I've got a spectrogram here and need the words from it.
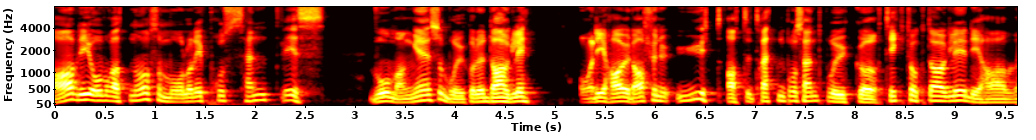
Av de over 18 år så måler de prosentvis hvor mange som bruker det daglig. Og de har jo da funnet ut at 13% bruker TikTok daglig, de har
